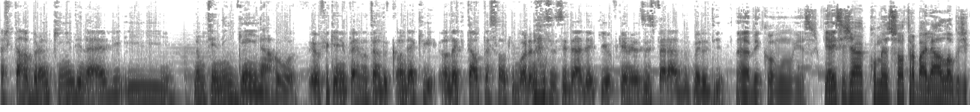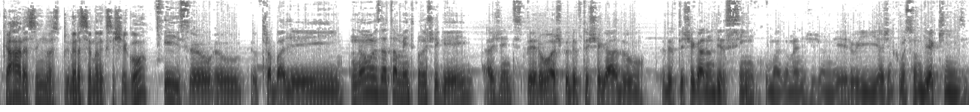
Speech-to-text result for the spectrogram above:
acho que tava branquinho de neve e não tinha ninguém na rua. Eu fiquei me perguntando onde é que, onde é que tá o pessoal que mora nessa cidade aqui. Eu fiquei meio desesperado no primeiro dia. É, bem bem comum isso. E aí você já começou a trabalhar logo de cara, assim, na primeira semana que você chegou? Isso, eu, eu, eu trabalhei. Não exatamente quando eu cheguei, a gente esperou, acho que eu devo ter chegado eu devo ter chegado no dia 5, mais ou menos, de janeiro, e a gente começou no dia 15.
